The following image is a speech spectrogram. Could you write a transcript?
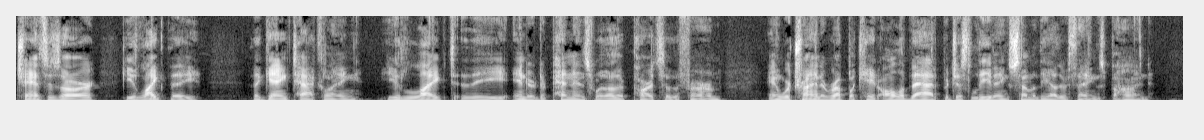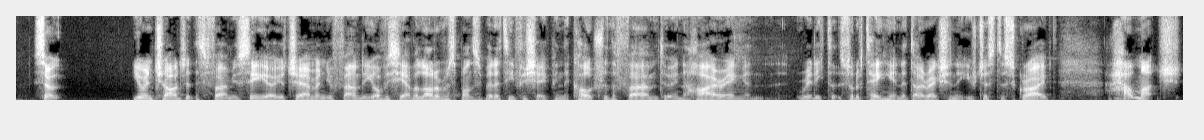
chances are you like the the gang tackling, you liked the interdependence with other parts of the firm, and we're trying to replicate all of that, but just leaving some of the other things behind. So you're in charge at this firm. You're CEO, you're chairman, you're founder. You obviously have a lot of responsibility for shaping the culture of the firm, doing the hiring and really t- sort of taking it in the direction that you've just described. How much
